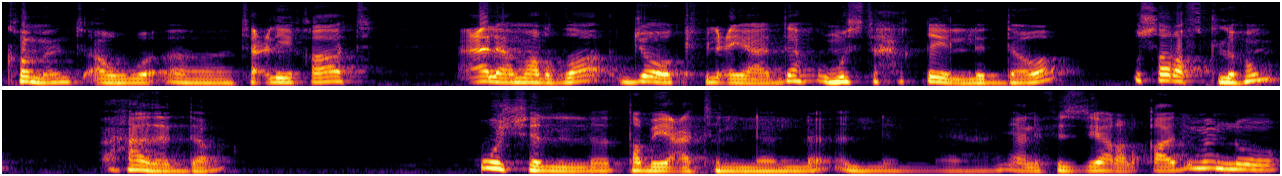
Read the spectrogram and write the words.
كومنت أو آه، تعليقات على مرضى جوك في العيادة ومستحقين للدواء وصرفت لهم هذا الدواء. وش طبيعة ال ال ال يعني في الزيارة القادمة إنه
